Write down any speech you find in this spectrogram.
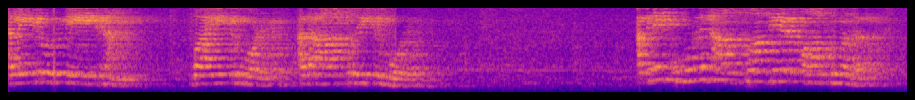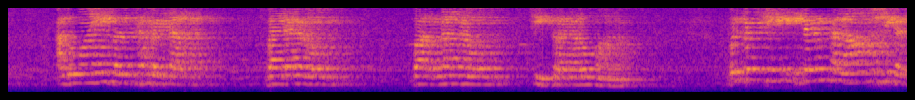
അല്ലെങ്കിൽ ഒരു ലേഖനം വായിക്കുമ്പോൾ അത് ആസ്വദിക്കുമ്പോൾ അതിനെ കൂടുതൽ ആസ്വാദ്യകരമാക്കുന്നത് അതുമായി ബന്ധപ്പെട്ട വരകളും വർണങ്ങളും ചിത്രങ്ങളുമാണ്. ഒരുപക്ഷെ ഇത്തരം കലാസൃഷ്ടികൾ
